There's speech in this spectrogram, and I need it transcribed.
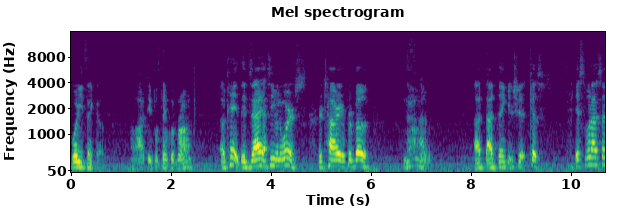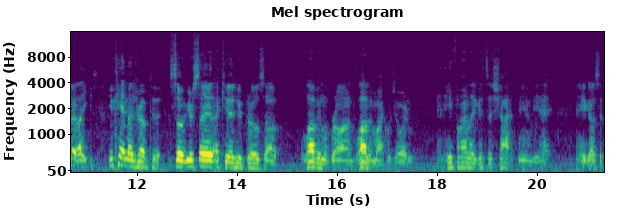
what do you think of? a lot of people think LeBron. Okay, exactly. That's even worse. Retire it for both. No. I, I think it should, cause it's what I said. Like you can't measure up to it. So you're saying a kid who grows up loving LeBron, loving Michael Jordan, and he finally gets a shot at the NBA. And he goes to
